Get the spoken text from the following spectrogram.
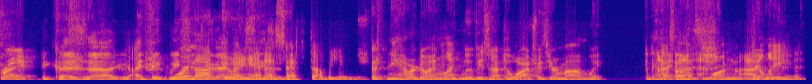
Right. because uh, I think we We're should not do that doing next season. NSFW. But yeah, we're doing like movies not to watch with your mom. Wait, it has to have one really.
